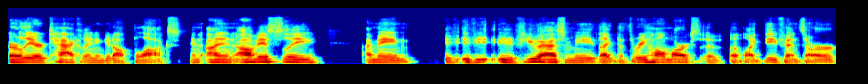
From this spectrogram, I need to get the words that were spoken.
earlier tackling and get off blocks. And I, and obviously, I mean, if, if you, if you ask me, like the three hallmarks of, of like defense are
